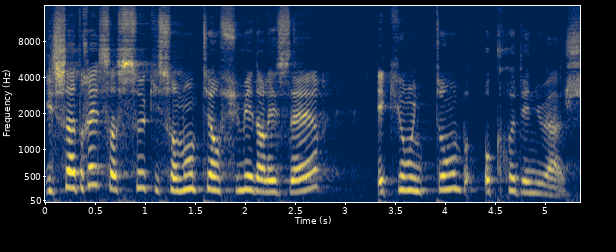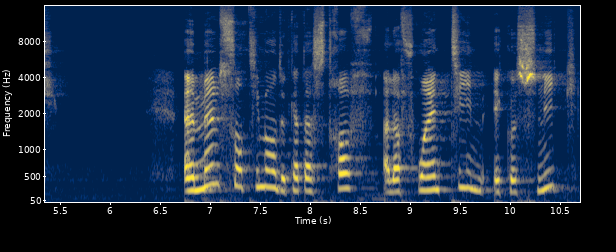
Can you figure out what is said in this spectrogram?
Il s'adresse à ceux qui sont montés en fumée dans les airs et qui ont une tombe au creux des nuages. Un même sentiment de catastrophe, à la fois intime et cosmique,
